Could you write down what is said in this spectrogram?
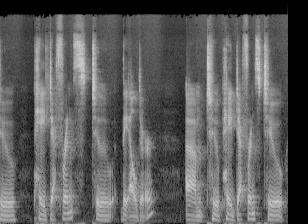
to pay deference to the elder, um, to pay deference to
